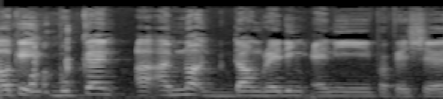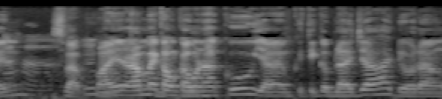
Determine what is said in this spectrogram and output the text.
Okay, bukan uh, I'm not downgrading any profession Aha. sebab mm-hmm. ramai kawan-kawan aku yang ketika belajar dia orang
